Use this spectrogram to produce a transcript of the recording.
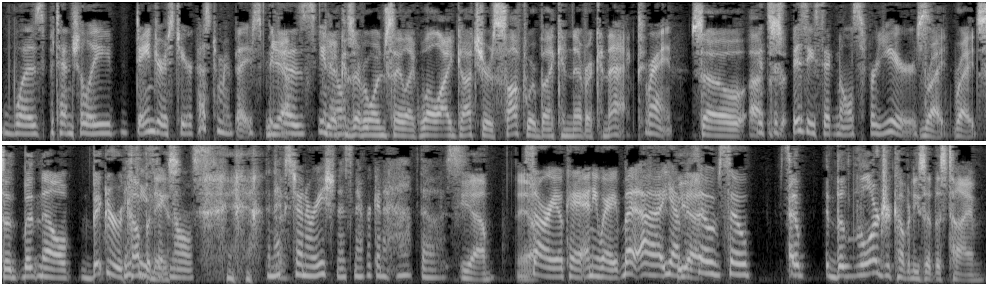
was potentially dangerous to your customer base because, yeah, you know, yeah, because everyone would say like, "Well, I got your software, but I can never connect." right. So uh, It's just busy signals for years. Right, right. So, but now bigger Busy companies. signals. the next generation is never going to have those. Yeah, yeah. Sorry. Okay. Anyway, but uh, yeah, but Yeah. So so so Uh, the, the larger companies at this time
